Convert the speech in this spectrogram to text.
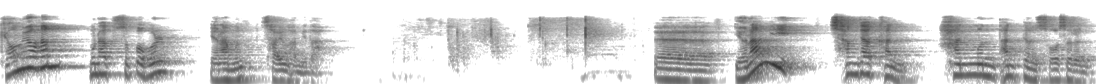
교묘한 문학 수법을 연암은 사용합니다. 에, 연암이 창작한 한문 단편 소설은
